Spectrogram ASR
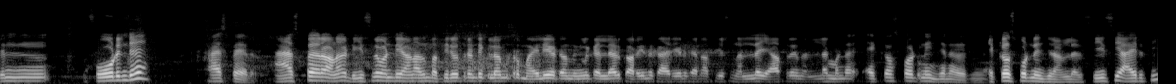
ദെൻ ഫോർഡിന്റെ ആസ്പയർ ആസ്പയർ ആണ്. ഡീസൽ വണ്ടിയാണ്. അതും പത്ത് ഇരുപത്തിരണ്ട് കിലോമീറ്റർ മൈലേജ് കിട്ടും നിങ്ങൾക്ക് എല്ലാവർക്കും അറിയുന്ന കാര്യമാണ്. കാരണം അത്യാവശ്യം നല്ല യാത്രയും നല്ല നമ്മുടെ എക്കോ സ്പോർട്ടിന് ഇഞ്ചിനാണ് വരുന്നത്. എക്കോസ്പോർട്ടിന് എഞ്ചിനാണ് അല്ലേ? സി സി ആയിരത്തി?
